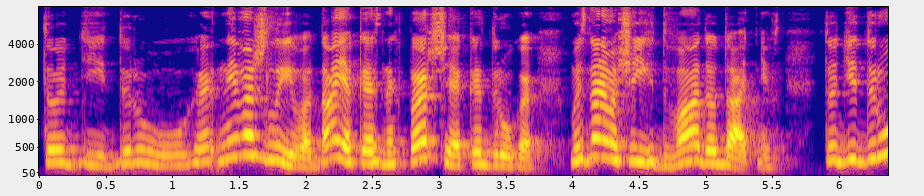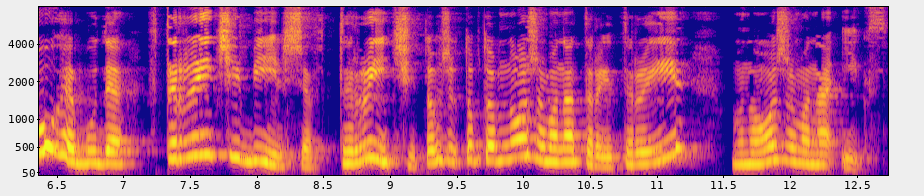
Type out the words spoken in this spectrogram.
Тоді друге. Неважливо, да, яке з них перше, яке друге. Ми знаємо, що їх два додатніх. Тоді друге буде втричі більше, втричі. Тобто, множимо на 3. 3 множимо на х.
